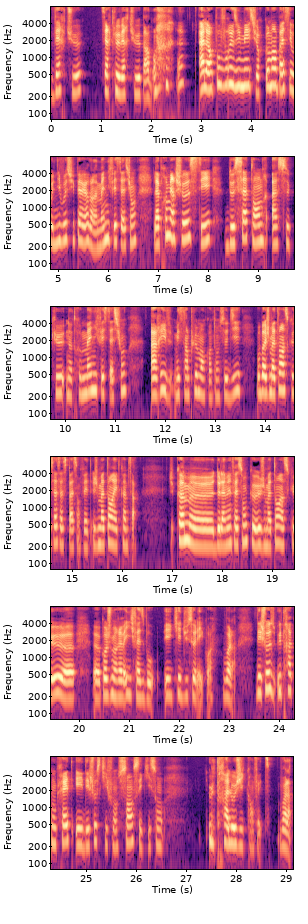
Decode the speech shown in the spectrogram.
Vertueux. Cercle vertueux, pardon. Alors, pour vous résumer sur comment passer au niveau supérieur dans la manifestation, la première chose, c'est de s'attendre à ce que notre manifestation arrive, mais simplement quand on se dit bon bah je m'attends à ce que ça ça se passe en fait, je m'attends à être comme ça. Comme euh, de la même façon que je m'attends à ce que euh, euh, quand je me réveille il fasse beau et qu'il y ait du soleil quoi. Voilà. Des choses ultra concrètes et des choses qui font sens et qui sont ultra logiques en fait. Voilà.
